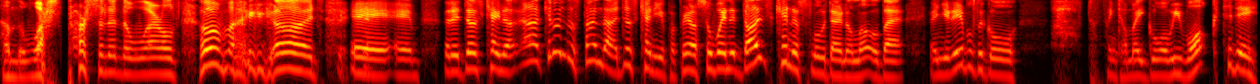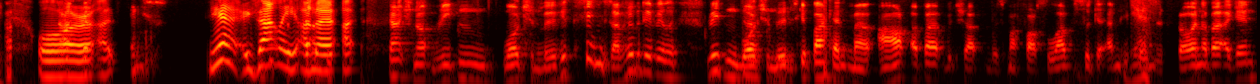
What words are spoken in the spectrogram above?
I'm the worst person in the world. Oh my god. uh, um, but it does kind of I can understand that it does kind of prepare. So when it does kind of slow down a little bit, and you're able to go, "Oh, I think I might go a wee walk today, or uh, yeah, exactly. I'm I, catching up, reading, watching movies. The same as everybody, really. Reading, watching movies. Get back into my art a bit, which was my first love. So get into Yes. drawing a bit again.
